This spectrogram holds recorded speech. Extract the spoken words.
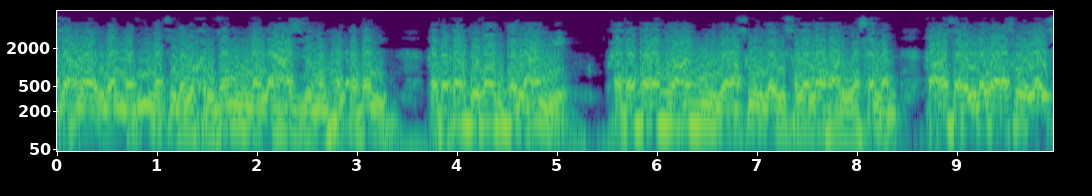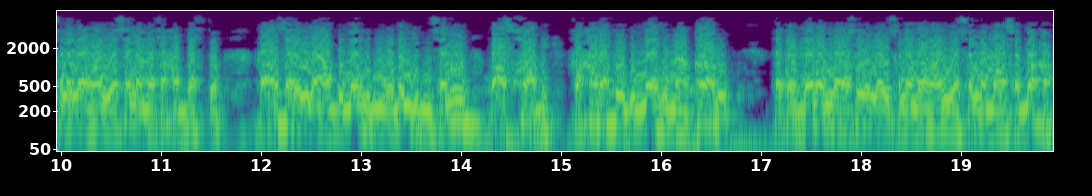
رجعنا إلى المدينة ليخرجن الأعز منها الأذل. فذكرت ذلك لعمي فذكره عني لرسول الله صلى الله عليه وسلم فأرسل إلي رسول الله صلى الله عليه وسلم فحدثته فأرسل إلى عبد الله بن أبي بن سلول وأصحابه فحلفوا بالله ما قالوا فكذبني رسول الله صلى الله عليه وسلم وصدقه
